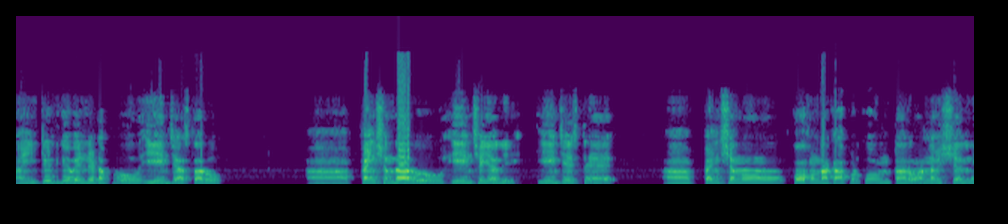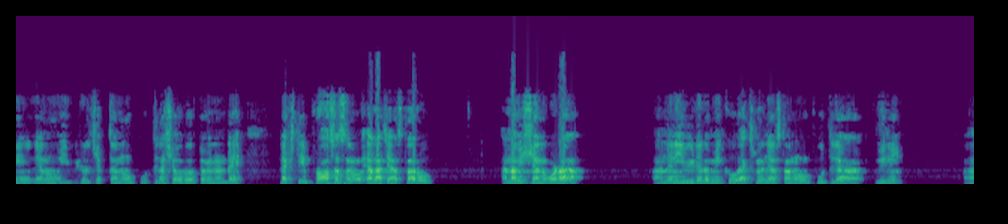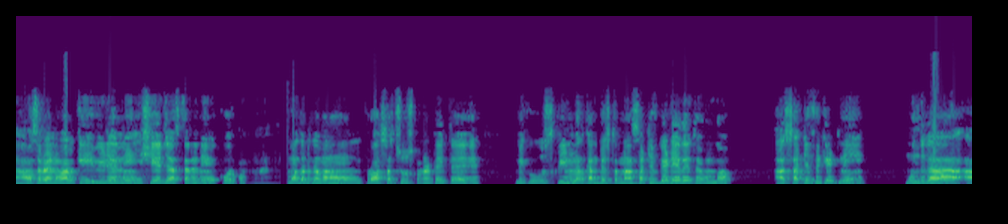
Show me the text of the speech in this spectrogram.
ఆ ఇంటింటికి వెళ్ళేటప్పుడు ఏం చేస్తారు? పెన్షన్దారు ఏం చేయాలి? ఏం చేస్తే పెన్షన్ పోకుండా కాపాడుకుంటారు అన్న విషయాల్ని నేను ఈ వీడియోలో చెప్తాను. పూర్తిగా చివరి వరకు వినండి. నెక్స్ట్ ఈ ప్రాసెస్ ఎలా చేస్తారు అన్న విషయాన్ని కూడా నేను ఈ వీడియోలో మీకు ఎక్స్ప్లెయిన్ చేస్తాను. పూర్తిగా విని అవసరమైన వాళ్ళకి ఈ వీడియోని షేర్ చేస్తారని కోరుకుంటున్నానండి. మొదటగా మనం ఈ ప్రాసెస్ చూసుకున్నట్టయితే మీకు స్క్రీన్ మీద కనిపిస్తున్న సర్టిఫికేట్ ఏదైతే ఉందో ఆ సర్టిఫికేట్ని ముందుగా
